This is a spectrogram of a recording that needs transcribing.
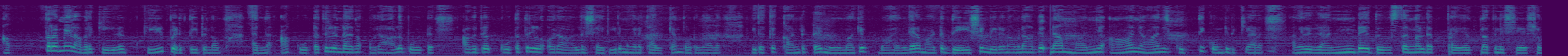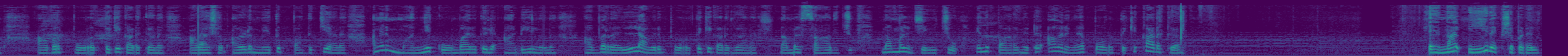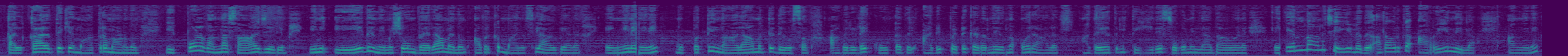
അത്രമേൽ അവരെ കീഴ കീഴ്പ്പെടുത്തിയിട്ടുണ്ടാവും. എന്ന് ആ കൂട്ടത്തിലുണ്ടായിരുന്ന ഒരാൾ പോയിട്ട് അവരുടെ കൂട്ടത്തിലുള്ള ഒരാളുടെ ശരീരം ഇങ്ങനെ കഴിക്കാൻ തുടങ്ങുകയാണ്. ഇതൊക്കെ കണ്ടിട്ട് നൂമാക്ക് ഭയങ്കരമായിട്ട് ദേഷ്യം വരണം അവനാകെ ഞാൻ മഞ്ഞ് ആ ഞാൻ കുത്തിക്കൊണ്ടിരിക്കുകയാണ്. അങ്ങനെ രണ്ട് ദിവസങ്ങളുടെ പ്രയത്നത്തിന് ശേഷം അവർ പുറത്തേക്ക് കടക്കുകയാണ്. ആകാശം അവരുടെ മേത്ത് പതുക്കിയാണ്. അങ്ങനെ മഞ്ഞ് കൂമ്പാരത്തിന്റെ അടിയിൽ നിന്ന് അവരെല്ലാവരും പുറത്തേക്ക് കടക്കുകയാണ്. നമ്മൾ സാധിച്ചു നമ്മൾ ജയിച്ചു എന്ന് പറഞ്ഞിട്ട് അവരിങ്ങനെ പുറത്തേക്ക് കടക്കുകയാണ്. എന്നാൽ ഈ രക്ഷപ്പെടൽ തൽക്കാലത്തേക്ക് മാത്രമാണെന്നും ഇപ്പോൾ വന്ന സാഹചര്യം ഇനി ഏത് നിമിഷവും വരാമെന്നും അവർക്ക് മനസ്സിലാവുകയാണ്. എങ്ങനെ എങ്ങനെ മുപ്പത്തിനാലാമത്തെ ദിവസം അവരുടെ കൂട്ടത്തിൽ അടിപ്പെട്ട് കിടന്നിരുന്ന ഒരാൾ അദ്ദേഹത്തിന് തീരെ സുഖമില്ലാതാവുകയാണ് എന്താണ് ചെയ്യേണ്ടത്? അത് അവർക്ക് അറിയുന്നില്ല. അങ്ങനെ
